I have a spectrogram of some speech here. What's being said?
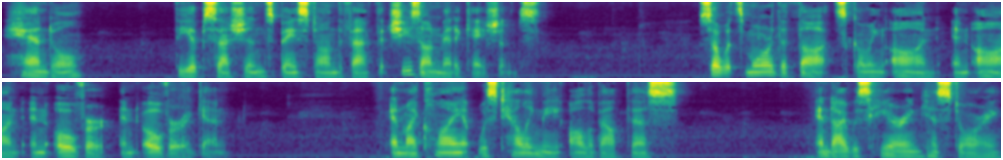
handle the obsessions based on the fact that she's on medications. So it's more the thoughts going on and on and over and over again. And my client was telling me all about this, and I was hearing his story.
